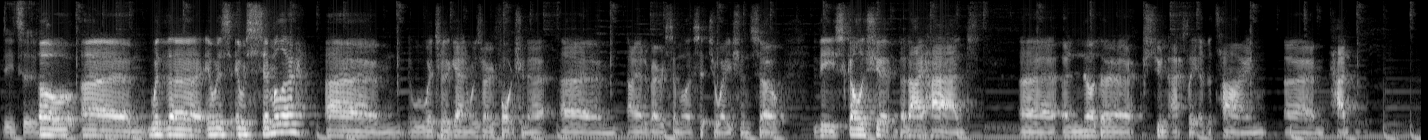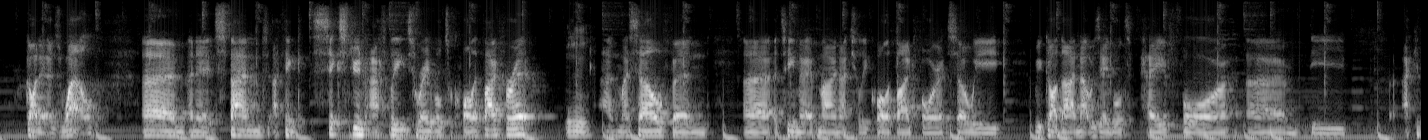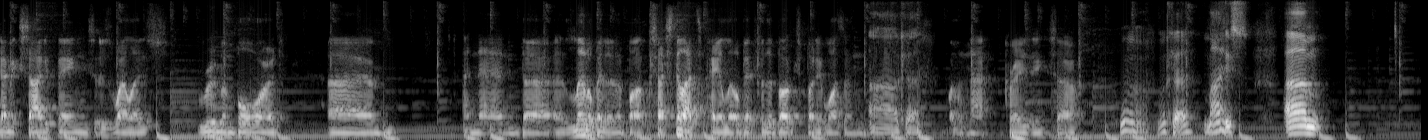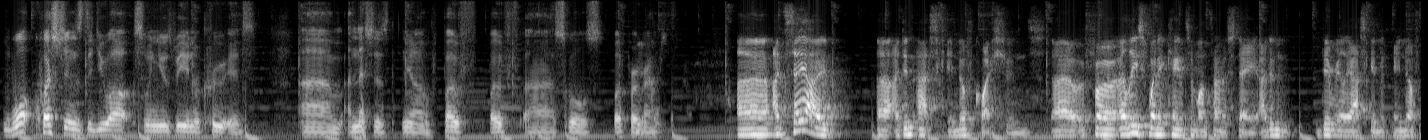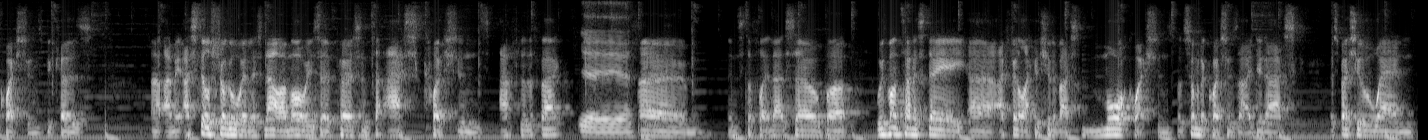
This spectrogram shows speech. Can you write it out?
D2? So um, with the it was it was similar, um, which again was very fortunate. Um, I had a very similar situation. So the scholarship that I had, uh, another student athlete at the time um, had got it as well. Um, and it spanned, I think, six student athletes were able to qualify for it Mhm. and myself and uh, a teammate of mine actually qualified for it. So we we got that, and that was able to pay for um, the academic side of things as well as room and board, um, and then the, a little bit of the books. I still had to pay a little bit for the books, but it wasn't Ah, okay. wasn't that crazy. So Hmm, okay, nice. Um, what questions did you ask when you was being recruited? Um, and this is, you know, both both uh, schools, both programs. Uh, I'd say I uh, I didn't ask enough questions uh, for at least when it came to Montana State. I didn't didn't really ask en- enough questions because uh, I mean I still struggle with this now. I'm always a person to ask questions after the fact Yeah, yeah, yeah. um, and stuff like that. So, but with Montana State, uh, I feel like I should have asked more questions. But some of the questions that I did ask, especially when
